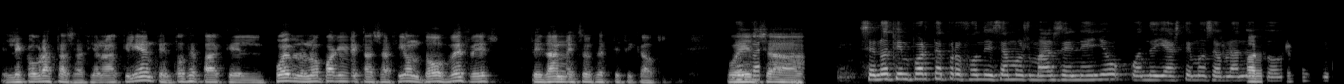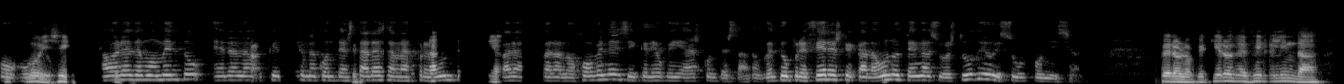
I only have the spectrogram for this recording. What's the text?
le cobras tasación al cliente. Entonces, para que el pueblo no pague tasación dos veces, te dan estos certificados. Pues si no te importa, profundizamos más en ello cuando ya estemos hablando ah, todo en conjunto. Ahora, de momento, era la, que, que me contestaras a las preguntas para, para, los jóvenes y creo que ya has contestado. Que tú prefieres que cada uno tenga su estudio y su fundición. Pero lo que quiero decir, Linda,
